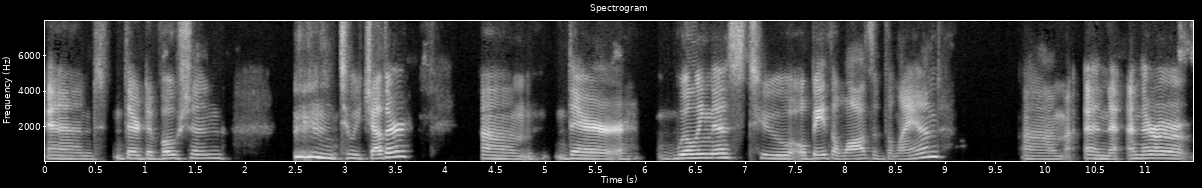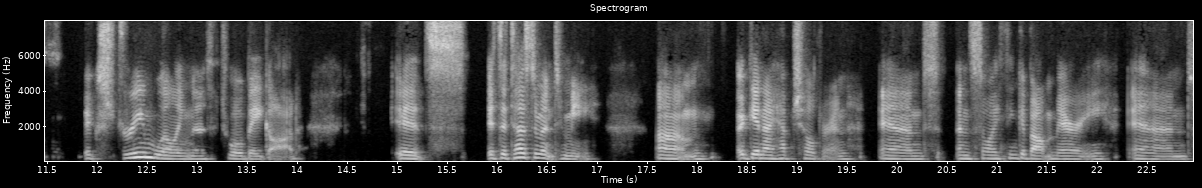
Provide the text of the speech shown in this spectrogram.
and their devotion to each other, um, their willingness to obey the laws of the land, um, and and their extreme willingness to obey God. It's it's a testament to me. Um, again, I have children, and and so I think about Mary and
